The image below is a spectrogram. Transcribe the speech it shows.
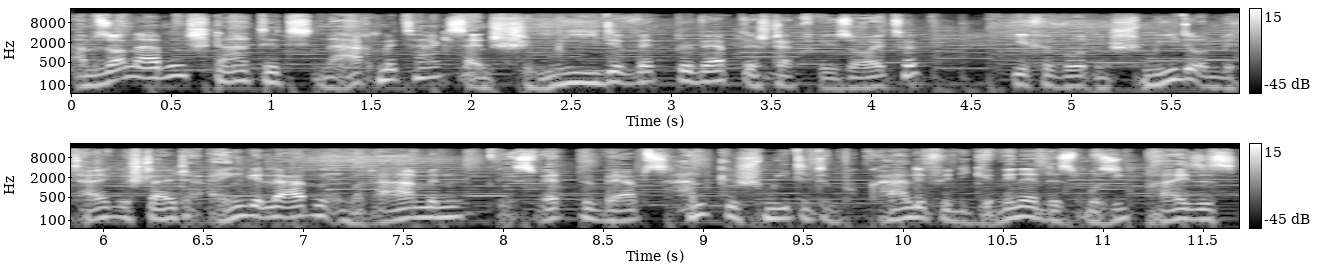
Am Sonnabend startet nachmittags ein Schmiedewettbewerb der Stadt Friseute. Hierfür wurden Schmiede und Metallgestalter eingeladen, im Rahmen des Wettbewerbs handgeschmiedete Pokale für die Gewinner des Musikpreises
